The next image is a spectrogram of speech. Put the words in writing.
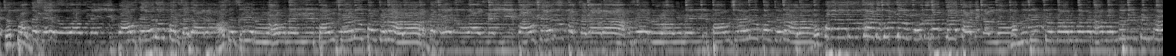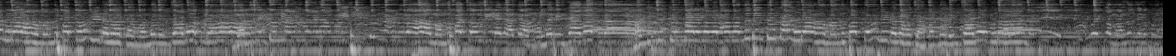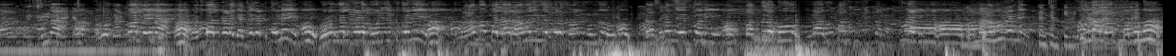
ఏంటిదంటే చెప్పు. అంత సేరు ఆవు నెయ్యి పావు సేరు పంచదార. అత సేరు అవునయ్యి పాలు సేరు పంచదార. అంత సేరు ఆవు నెయ్యి పావు సేరు పంచదార. సేరు అవునయ్యి పాలు సేరు పంచదార. ముప్పై ఆరు కోడుగుళ్ళు మూడు గట్ల మందు తింటున్నాడు మగడా మందు తింటున్నాడు రా. మందు పట్టం వీడదాకా మందలించబోకురా మందు తింటున్నాను మగడా మందు తింటున్నాడురా మందు పద్దం వీడదాకా మందలించాబోకురా మందు తింటున్నాడు మగడా వీడదాకా మందలించబోకురా ఇగో ఇట్లా మందులు తినుకుంటా? ఉన్నా. అగో గద్వాలు పోయినా. గద్వాల కాడ గజ్జ కట్టుకొని గురంగల్ కాడ మోని చుట్టుకొని రామప్పల రామలింగేశ్వర స్వామి ముందు దర్శనం చేసుకొని భక్తులకు నా రూపాన్ని చూపిస్తాను. చూడండి.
